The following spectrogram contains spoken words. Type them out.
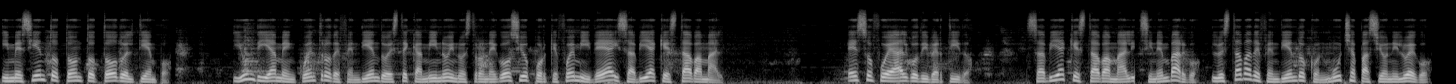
Y me siento tonto todo el tiempo. Y un día me encuentro defendiendo este camino y nuestro negocio porque fue mi idea y sabía que estaba mal. Eso fue algo divertido. Sabía que estaba mal sin embargo, lo estaba defendiendo con mucha pasión y luego,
